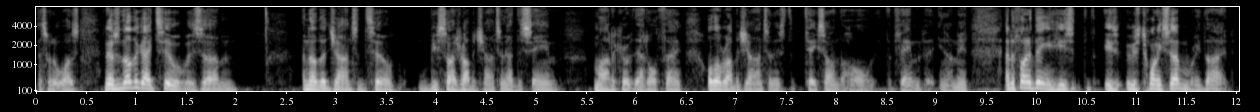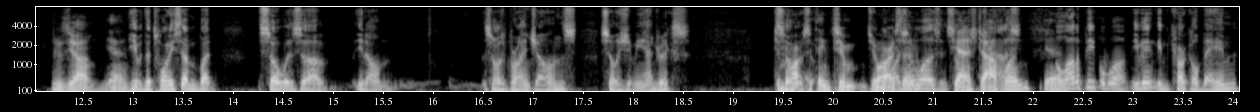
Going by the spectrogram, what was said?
That's what it was. And there's another guy too. It was um, another Johnson too. Besides Robert Johnson, had the same moniker of that whole thing. Although Robert Johnson is, takes on the whole the fame of it. You know what I mean? And the funny thing, he's, he's he was 27 when he died. He was young, yeah. He was the 27, but so was uh, you know, so was Brian Jones. So was Jimi Hendrix. Jim so Har- was- I think Jim, Jim Morrison, Morrison was, and so Janis. Joplin. Yeah. A lot of people were, even, even Kurt Cobain.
